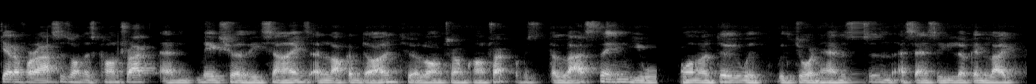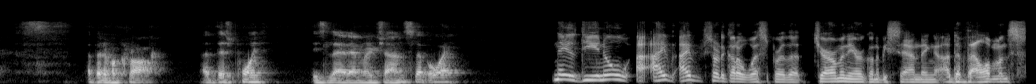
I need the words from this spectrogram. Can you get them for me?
get off our asses on this contract and make sure that he signs and lock him down to a long term contract because the last thing you want to do with, with Jordan Henderson essentially looking like a bit of a crock at this point is let Emre Can slip away. Neil, do you know? I, I've sort of got a whisper that Germany are going to be sending a development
